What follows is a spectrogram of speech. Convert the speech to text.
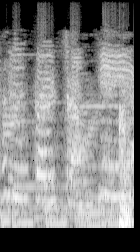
是准备奖励。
